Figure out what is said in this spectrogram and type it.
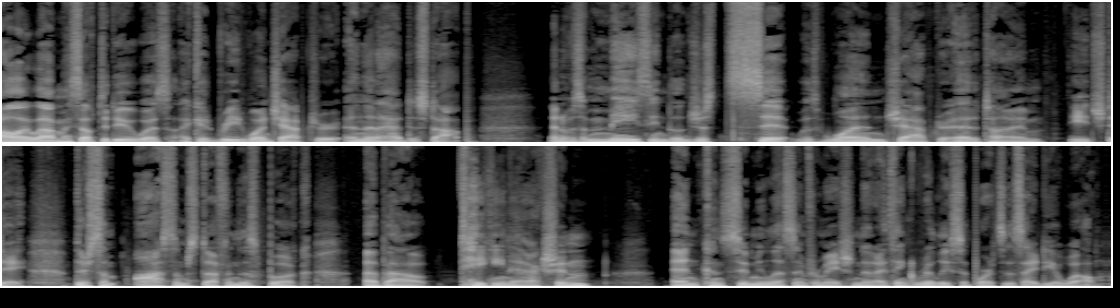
all I allowed myself to do was I could read one chapter and then I had to stop. And it was amazing to just sit with one chapter at a time each day. There's some awesome stuff in this book about taking action and consuming less information that I think really supports this idea well.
